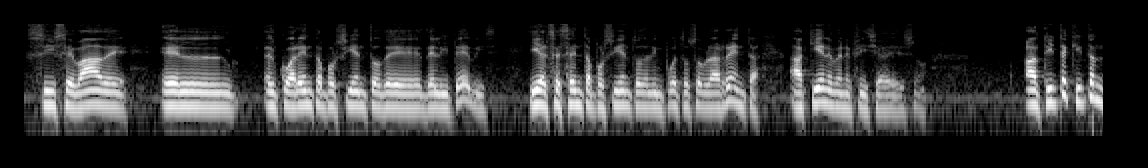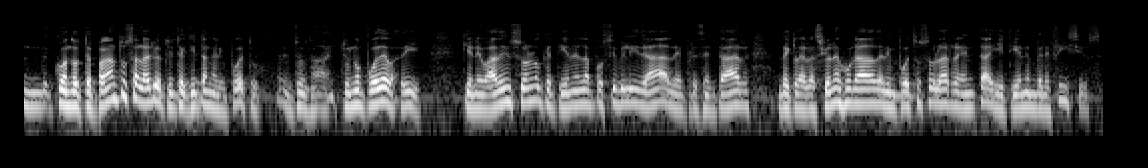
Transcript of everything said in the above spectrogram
si se va de el, 40% de, del ITEVIS y el 60% del impuesto sobre la renta. ¿A quiénes beneficia eso? A ti te quitan, cuando te pagan tu salario, a ti te quitan el impuesto. Entonces, tú no puedes evadir. Quienes evaden son los que tienen la posibilidad de presentar declaraciones juradas del impuesto sobre la renta y tienen beneficios.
